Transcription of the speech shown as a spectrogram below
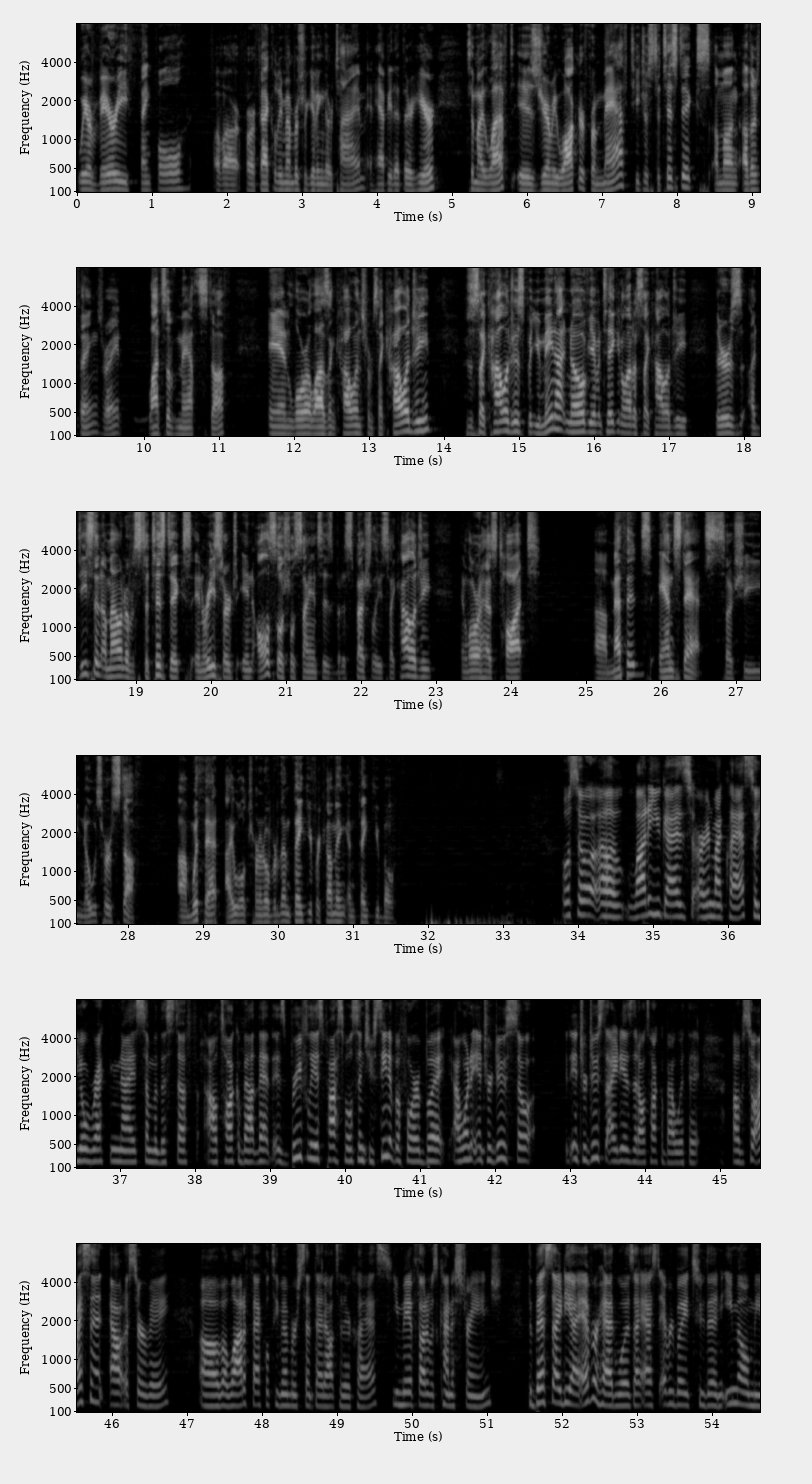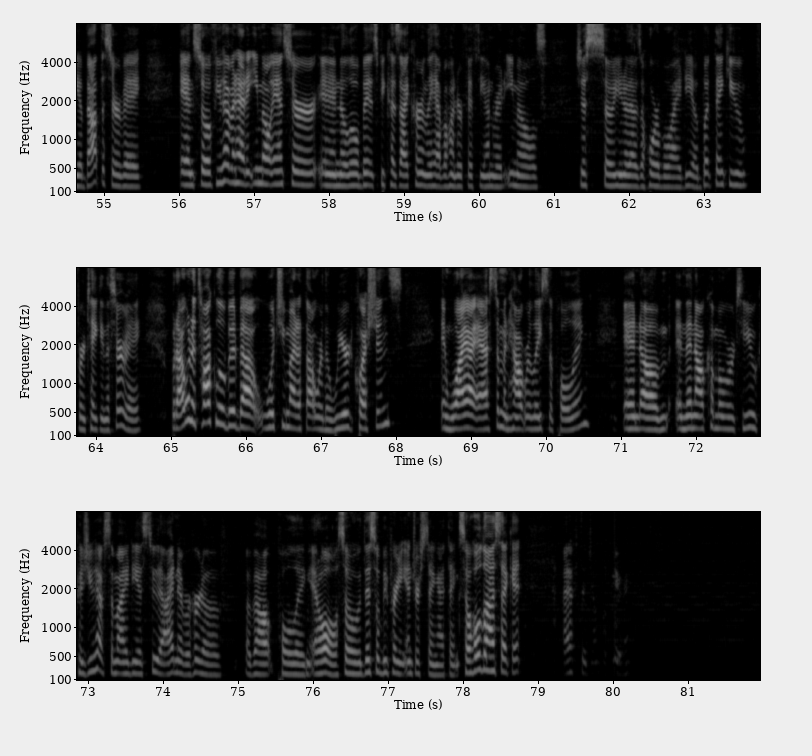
We are very thankful of our, for our faculty members for giving their time and happy that they're here. To my left is Jeremy Walker from math, teaches statistics, among other things, right? Lots of math stuff. And Laura Lazen Collins from psychology, who's a psychologist, but you may not know if you haven't taken a lot of psychology. There's a decent amount of statistics and research in all social sciences, but especially psychology. And Laura has taught uh, methods and stats, so she knows her stuff. Um, with that, I will turn it over to them. Thank you for coming, and thank you both. Well, so a lot of you guys are in my class, so you'll recognize some of the stuff. I'll talk about that as briefly as possible since you've seen it before, but I want to introduce so introduce the ideas that I'll talk about with it. Um, so I sent out a survey. Uh, a lot of faculty members sent that out to their class. You may have thought it was kind of strange. The best idea I ever had was I asked everybody to then email me about the survey. And so if you haven't had an email answer in a little bit, it's because I currently have 150 unread emails just so you know that was a horrible idea. But thank you for taking the survey. But I want to talk a little bit about what you might have thought were the weird questions and why I asked them and how it relates to polling. And, um, and then I'll come over to you because you have some ideas too that I never heard of about polling at all. So this will be pretty interesting, I think. So hold on a second. I have to jump.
